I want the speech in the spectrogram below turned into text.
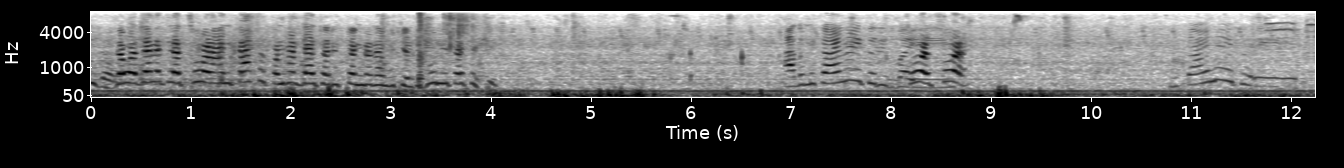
जवळ जाण्याच्या सोळ आणि कासत पण हात द्यायचा रिटंग नाही उचलतो दोन्ही तसेच. अगं मी काय नाही करीत बाई सोळ सोळ मी काय नाही करीत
